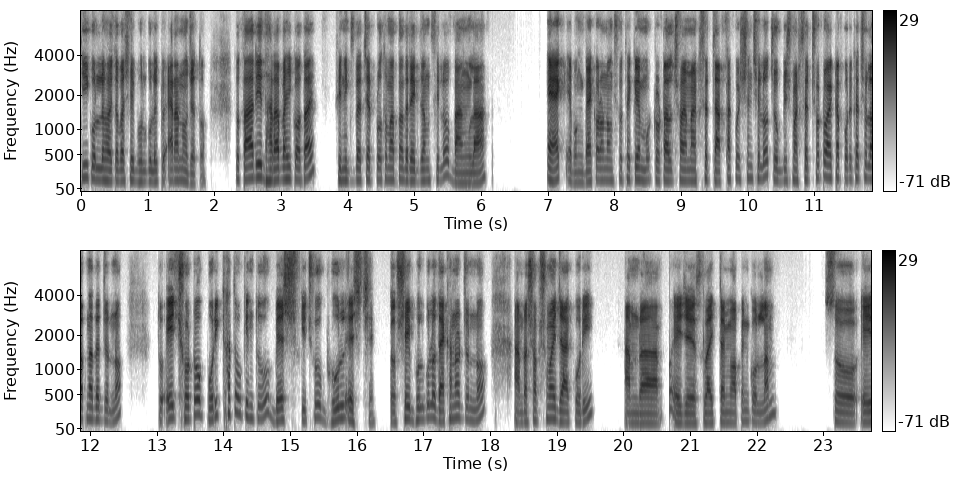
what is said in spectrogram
কি করলে হয়তো বা সেই ভুলগুলো একটু এড়ানো যেত? তো তারই ধারাবাহিকতায় ফিনিক্স ব্যাচের প্রথম আপনাদের এক্সাম ছিল, বাংলা এক এবং ব্যাকরণ অংশ থেকে টোটাল ছয় মার্কসের চারটা কোয়েশ্চেন ছিল, চব্বিশ মার্কসের ছোট একটা পরীক্ষা ছিল আপনাদের জন্য। তো এই ছোট পরীক্ষাতেও কিন্তু বেশ কিছু ভুল এসছে। তো সেই ভুলগুলো দেখানোর জন্য আমরা সবসময় যা করি, আমরা এই যে স্লাইডটা আমি ওপেন করলাম। সো এই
